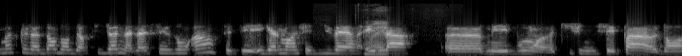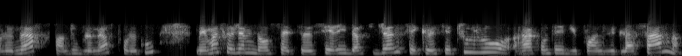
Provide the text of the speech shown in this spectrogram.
moi, ce que j'adore dans Dirty John, la, la saison 1, c'était également un fait divers. Et là, euh, mais bon, euh, qui finissait pas dans le meurtre, enfin double meurtre pour le coup. Mais moi, ce que j'aime dans cette série Dirty John, c'est que c'est toujours raconté du point de vue de la femme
